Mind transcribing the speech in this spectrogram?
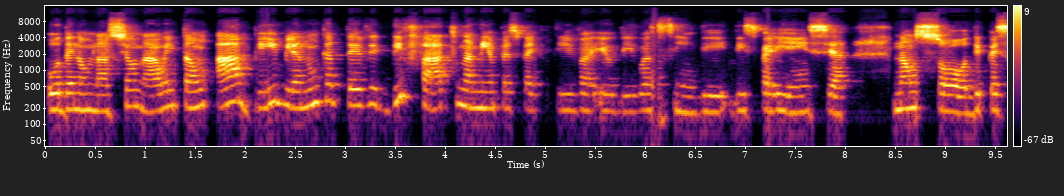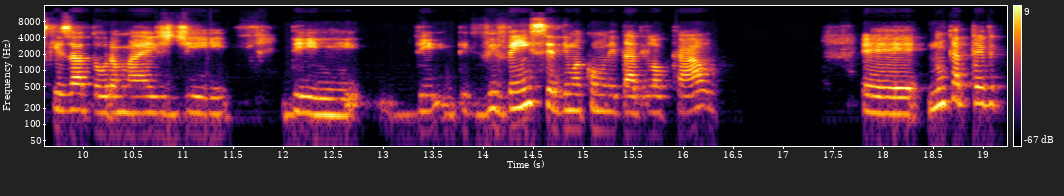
ou denominacional. Então, a Bíblia nunca teve, de fato, na minha perspectiva, eu digo assim, de, de experiência, não só de pesquisadora, mas de, de, de, de vivência de uma comunidade local, é, nunca teve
